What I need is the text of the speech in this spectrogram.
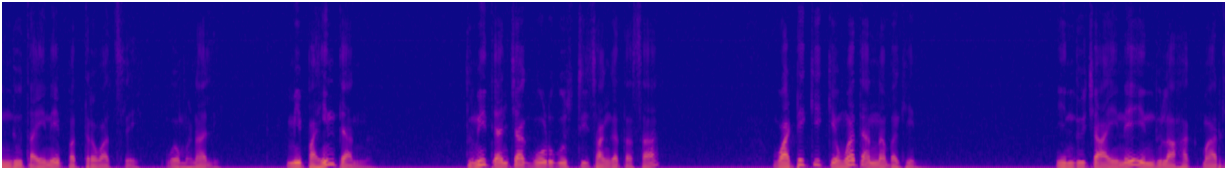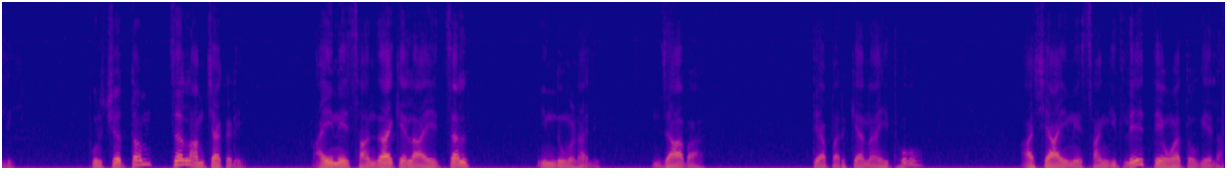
इंदूताईने पत्र वाचले व म्हणाली मी पाहीन त्यांना. तुम्ही त्यांच्या गोड गोष्टी सांगत असा? वाटे की केव्हा त्यांना बघेन? इंदूच्या आईने इंदूला हाक मारली पुरुषोत्तम चल आमच्याकडे. आईने सांजा केला आहे चल. इंदू म्हणाली जा बाळ. त्या परक्या नाहीत हो. अशा आईने सांगितले तेव्हा तो गेला.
